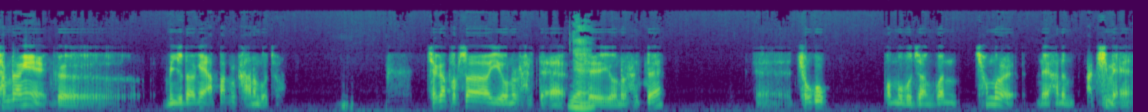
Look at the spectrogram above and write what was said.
상당히 그 민주당의 압박을 가는 거죠. 제가 법사위원을 할 때, 예. 국회의원을 할 때, 에, 조국 법무부 장관 청문회 하는 아침에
